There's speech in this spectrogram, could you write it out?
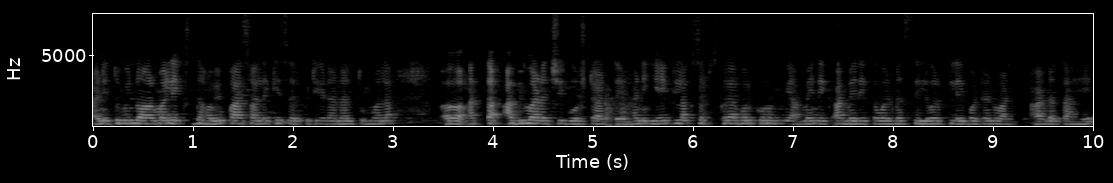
आणि तुम्ही नॉर्मली एक दहावी पास आले की सर्टिफिकेट आणाल तुम्हाला आत्ता अभिमानाची गोष्ट वाटते. आणि एक लाख सबस्क्रायबर करून मी अमेरिक अमेरिकेवरनं सिल्वर प्ले बटन वाट आणत आहे.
